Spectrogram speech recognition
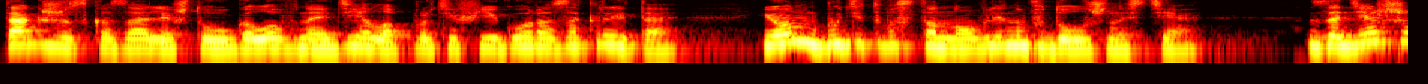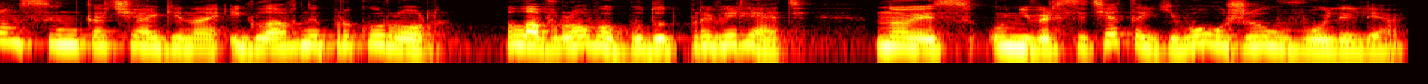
Также сказали, что уголовное дело против Егора закрыто, и он будет восстановлен в должности. Задержан сын Качагина и главный прокурор. Лаврова будут проверять. но из университета его уже уволили.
